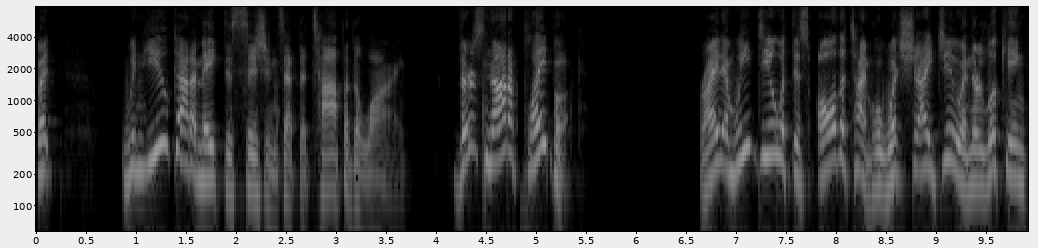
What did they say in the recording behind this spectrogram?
But when you got to make decisions at the top of the line, there's not a playbook. Right. And we deal with this all the time. Well, what should I do? And they're looking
